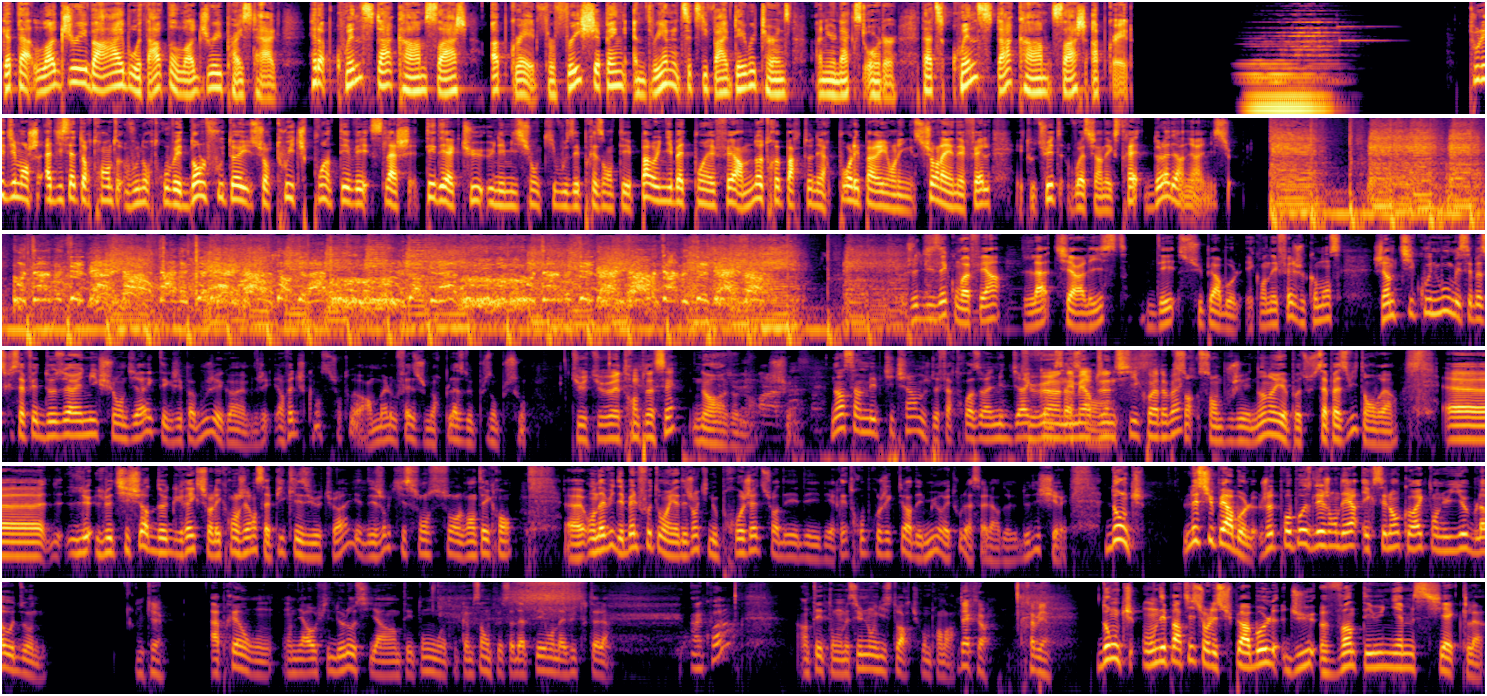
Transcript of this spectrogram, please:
Get that luxury vibe without the luxury price tag. Hit up quince.com slash upgrade for free shipping and 365 day returns on your next order. That's quince.com slash upgrade. Tous les dimanches à 17h30, vous nous retrouvez dans le fauteuil sur twitch.tv slash tdactu, une émission qui vous est présentée par unibet.fr, notre partenaire pour les paris en ligne sur la NFL. Et tout de suite, voici un extrait de la dernière émission. Je disais qu'on va faire la tier list des Super Bowls. Et qu'en effet, je commence. J'ai un petit coup de mou, mais c'est parce que ça fait deux heures et demie que je suis en direct et que j'ai pas bougé quand même. En fait, je commence surtout à avoir mal aux fesses. Je me replace de plus en plus souvent. Tu, tu veux être remplacé? Non, non, non. je suis- Non, c'est un de mes petits charmes de faire trois heures et demie de direct. Tu veux comme un ça, sans- emergency quarterback sans, sans bouger. Non, non, il y a pas de souci. Ça passe vite en vrai. hein. Euh, le le t-shirt de Greg sur l'écran géant, ça pique les yeux, tu vois. Il y a des gens qui sont sur le grand écran. Euh, on a vu des belles photos. hein. Il y a des gens qui nous projettent sur des, des, des rétroprojecteurs, des murs et tout. Là, ça a l'air de, de déchirer. Donc, les Super Bowl. Je te propose légendaire, excellent, correct, ennuyeux, Blowout Zone. Ok. Après, on, on ira au fil de l'eau. S'il y a un téton ou un truc comme ça, on peut s'adapter. On a vu tout à l'heure. Un quoi? Un téton, mais c'est une longue histoire, tu comprendras. D'accord. Très bien. Donc, on est parti sur les Super Bowls du 21e siècle.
